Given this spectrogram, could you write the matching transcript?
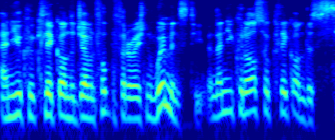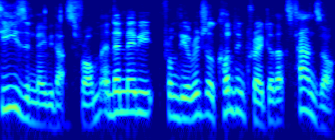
and you could click on the German Football Federation women's team. And then you could also click on the season maybe that's from, and then maybe from the original content creator, that's Fanzone.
